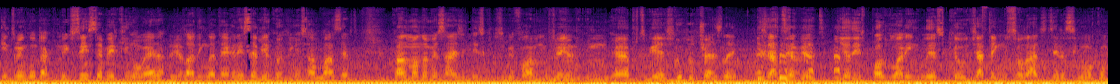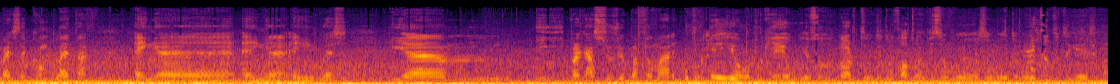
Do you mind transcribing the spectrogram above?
entrou em contato comigo sem saber quem eu era, Yeah. lá de Inglaterra, nem sabia que eu tinha estado lá, certo? Quando mandou mensagem, disse que não sabia falar muito bem Yeah. em, ah, português. Google Translate. Exatamente. E eu disse pode falar inglês que eu já tenho saudades de ter assim uma conversa completa em, em, em inglês. E, ehm, e por acaso surgiu para filmar. O porquê eu? O porquê eu? Eu sou do norte, o que não faltam aqui são, são É youtubers. tudo português, pá.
